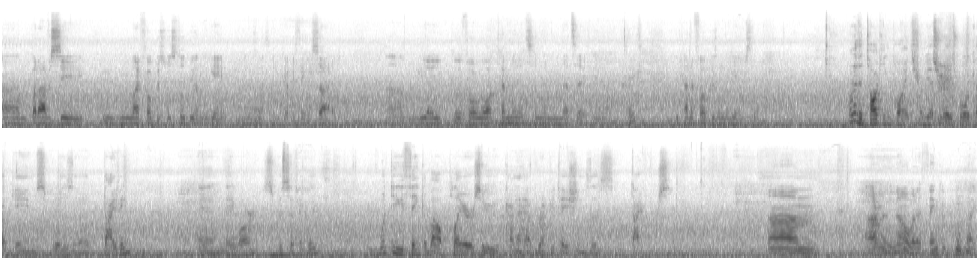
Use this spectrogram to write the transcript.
Um, but obviously, my focus will still be on the game. You know, I think everything aside. Um, yeah, you go for a walk ten minutes and then that's it. You know, kind of focus on the game still. One of the talking points from yesterday's World Cup games was uh, diving, and Neymar specifically. What do you think about players who kind of have reputations as divers? Um, I don't really know what I think of. Like,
